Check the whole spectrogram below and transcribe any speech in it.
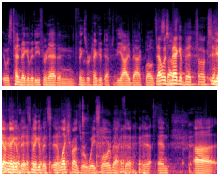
it was 10 megabit Ethernet and things were connected to FDDI backbones. That was stuff. megabit, folks. yeah, megabits, megabits. electrons were way slower back then, yeah. and. Uh,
